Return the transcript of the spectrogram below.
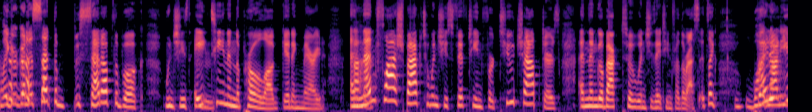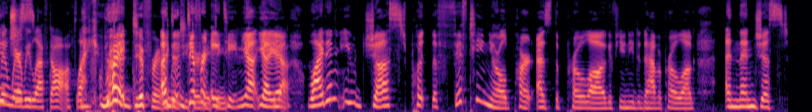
Like you're gonna set the set up the book when she's mm-hmm. 18 in the prologue getting married and uh-huh. then flash back to when she's 15 for two chapters and then go back to when she's 18 for the rest it's like why but not even where we left off. Like Right. a different, a d- different 18. Yeah, yeah, yeah, Yeah. Why didn't you just put the 15 year old part as the prologue if you needed to have a prologue and then just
